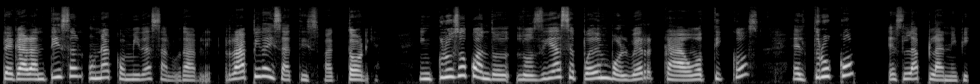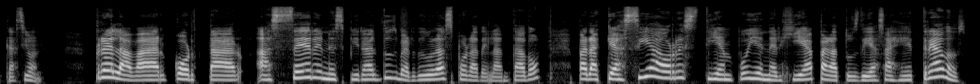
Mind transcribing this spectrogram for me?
te garantizan una comida saludable, rápida y satisfactoria. Incluso cuando los días se pueden volver caóticos, el truco es la planificación. Prelavar, cortar, hacer en espiral tus verduras por adelantado para que así ahorres tiempo y energía para tus días ajetreados.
